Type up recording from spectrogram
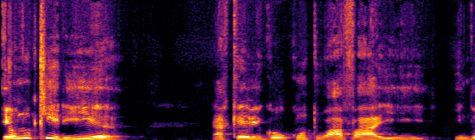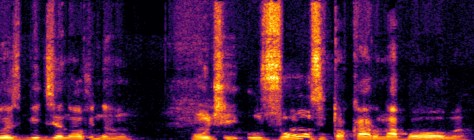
Eu não queria aquele gol contra o Havaí em 2019, não. Onde os 11 tocaram na bola,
